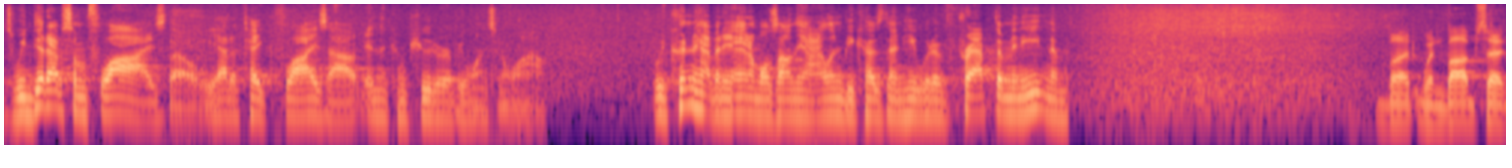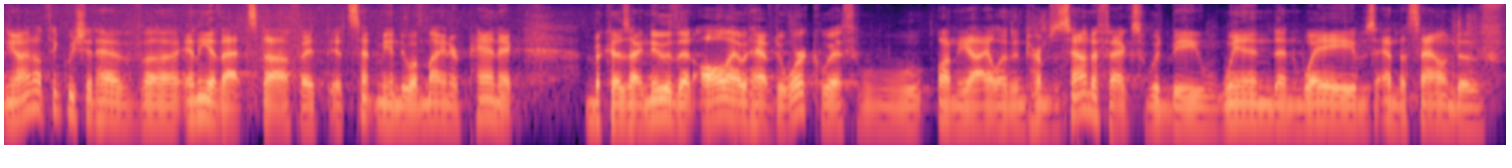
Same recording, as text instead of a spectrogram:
So we did have some flies, though. We had to take flies out in the computer every once in a while. We couldn't have any animals on the island because then he would have trapped them and eaten them. But when Bob said, you know, I don't think we should have uh, any of that stuff, it, it sent me into a minor panic because I knew that all I would have to work with on the island in terms of sound effects would be wind and waves and the sound of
